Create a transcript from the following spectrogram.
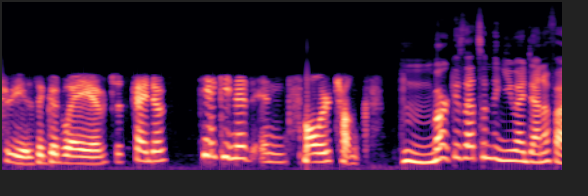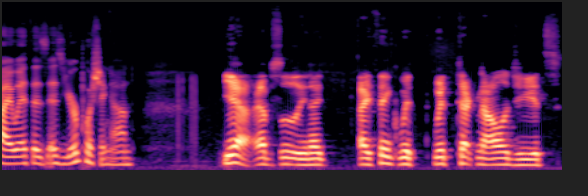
tree is a good way of just kind of taking it in smaller chunks. Hmm. Mark, is that something you identify with as, as you're pushing on? Yeah, absolutely. And I, I think with, with technology, it's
